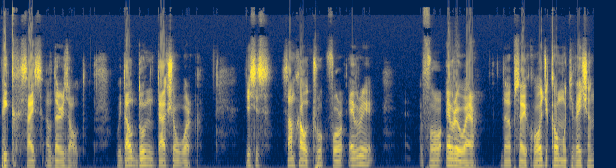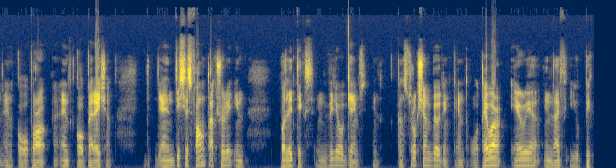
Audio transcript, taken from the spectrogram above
big size of the result without doing the actual work. This is somehow true for every for everywhere. The psychological motivation and, cooper- and cooperation. And this is found actually in politics in video games in construction building and whatever area in life you pick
